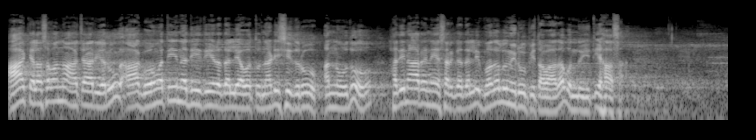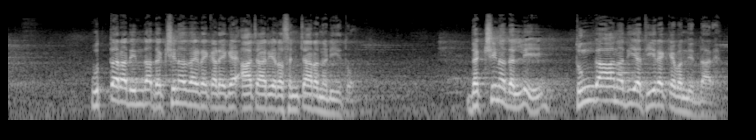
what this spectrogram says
ಆ ಕೆಲಸವನ್ನು ಆಚಾರ್ಯರು ಆ ಗೋಮತಿ ನದಿ ತೀರದಲ್ಲಿ ಅವತ್ತು ನಡೆಸಿದರು ಅನ್ನುವುದು ಹದಿನಾರನೇ ಸರ್ಗದಲ್ಲಿ ಮೊದಲು ನಿರೂಪಿತವಾದ ಒಂದು ಇತಿಹಾಸ. ಉತ್ತರದಿಂದ ದಕ್ಷಿಣದ ಕಡೆಗೆ ಆಚಾರ್ಯರ ಸಂಚಾರ ನಡೆಯಿತು. ದಕ್ಷಿಣದಲ್ಲಿ ತುಂಗಾ ನದಿಯ ತೀರಕ್ಕೆ ಬಂದಿದ್ದಾರೆ.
